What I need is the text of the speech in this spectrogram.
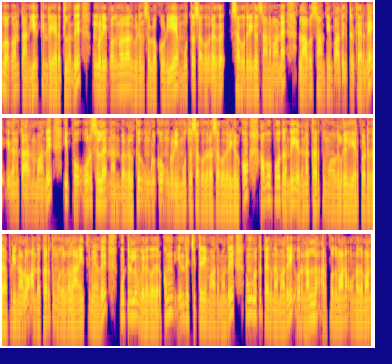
பகவான் தான் இருக்கின்ற இடத்துலேருந்து உங்களுடைய பதினோராவது வீடுன்னு சொல்லக்கூடிய மூத்த சகோதர சகோதரிகள் ஸ்தானமான லாபஸ்தானத்தையும் பார்த்துக்கிட்டு இருக்காருங்க. இதன் காரணமாக வந்து இப்போ ஒரு சில நண்பர்களுக்கு உங்களுக்கும் உங்களுடைய மூத்த சகோதர சகோதரிகளுக்கும் அவ்வப்போது வந்து எதனா கருத்து மோதல்கள் ஏற்படுது அப்படின்னாலும் அந்த கருத்து மோதல்கள் அனைத்துமே வந்து முற்றிலும் விலகுவதற்கும் இந்த சித்திரை மாதம் வந்து உங்களுக்கு தகுந்த மாதிரி ஒரு நல்ல அற்புதமான உன்னதமான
